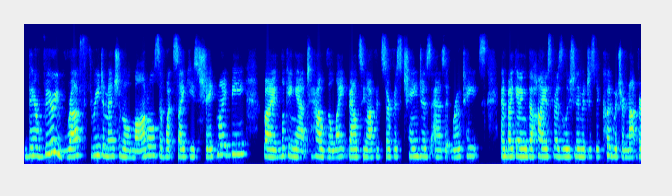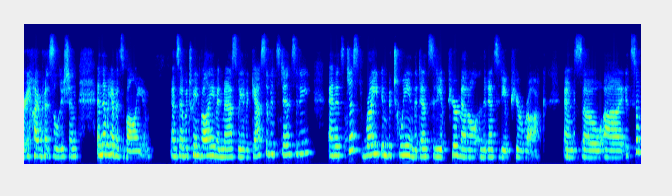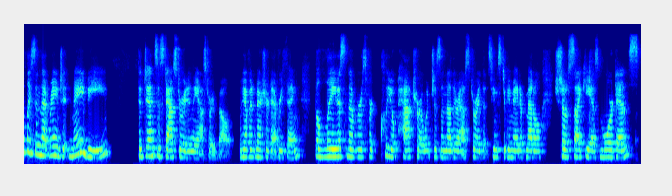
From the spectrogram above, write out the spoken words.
they're very rough three-dimensional models of what Psyche's shape might be by looking at how the light bouncing off its surface changes as it rotates and by getting the highest resolution images we could, which are not very high resolution. And then we have its volume. And so between volume and mass, we have a guess of its density, and it's just right in between the density of pure metal and the density of pure rock. And so uh, it's someplace in that range. It may be the densest asteroid in the asteroid belt. We haven't measured everything. The latest numbers for Cleopatra, which is another asteroid that seems to be made of metal, show Psyche as more dense.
